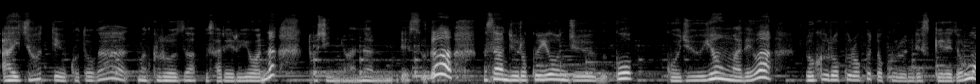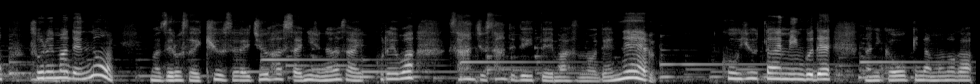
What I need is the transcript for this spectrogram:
愛情っていうことが、まあ、クローズアップされるような年にはなるんですが3645 54までは666とくるんですけれどもそれまでの、まあ、0歳9歳18歳27歳これは33で出ていますのでねこういうタイミングで何か大きなものが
